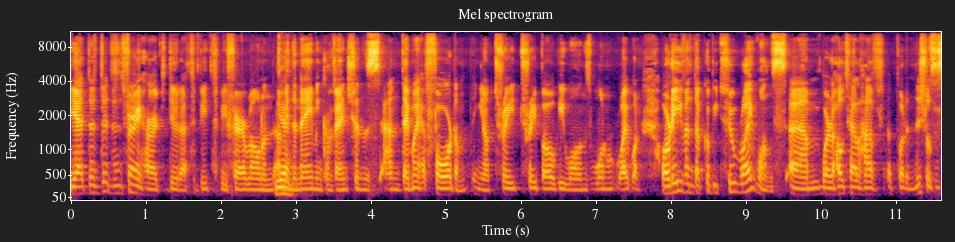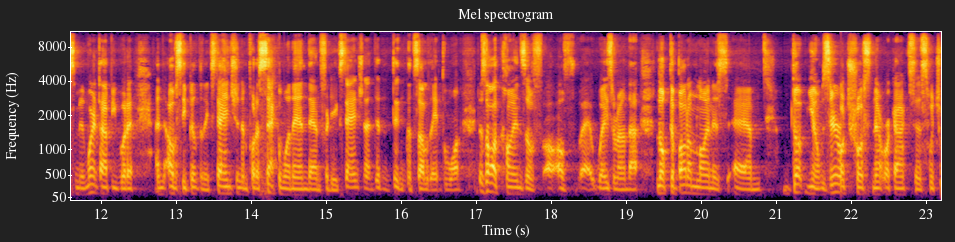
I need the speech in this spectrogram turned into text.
Yeah, it's very hard to do that. To be to be fair, Ronan. I yeah. mean, the naming conventions, and they might have four of them. You know, three three bogey ones, one right one, or even there could be two right ones. Um, where the hotel have put an initial system in, weren't happy with it, and obviously built an extension and put a second one in then for the extension, and didn't didn't consolidate the one. There's all kinds of of uh, ways around that. Look, the bottom line is, um, you know, zero trust network access, which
